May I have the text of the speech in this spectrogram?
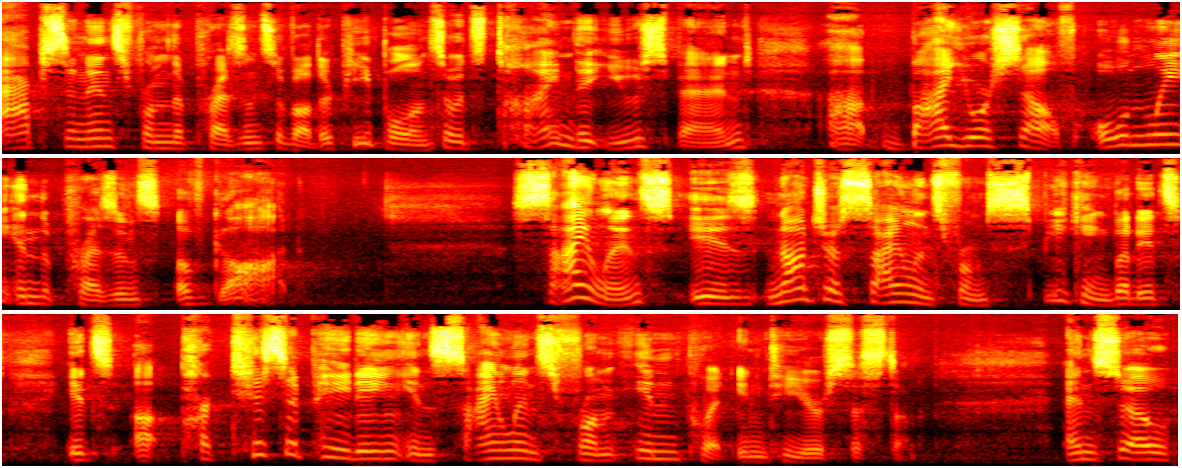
abstinence from the presence of other people, and so it's time that you spend uh, by yourself, only in the presence of God. Silence is not just silence from speaking, but it's, it's uh, participating in silence from input into your system. And so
